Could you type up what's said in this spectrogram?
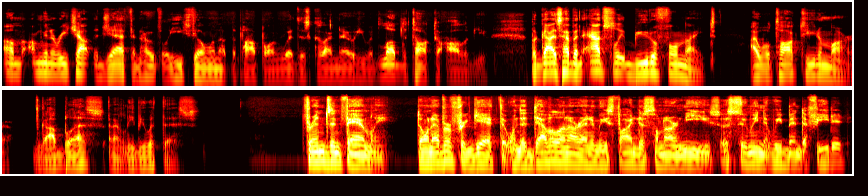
Um, I'm gonna reach out to Jeff and hopefully he's filling up the pop on with us because I know he would love to talk to all of you. But guys, have an absolutely beautiful night. I will talk to you tomorrow. God bless, and I leave you with this. Friends and family, don't ever forget that when the devil and our enemies find us on our knees, assuming that we've been defeated,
